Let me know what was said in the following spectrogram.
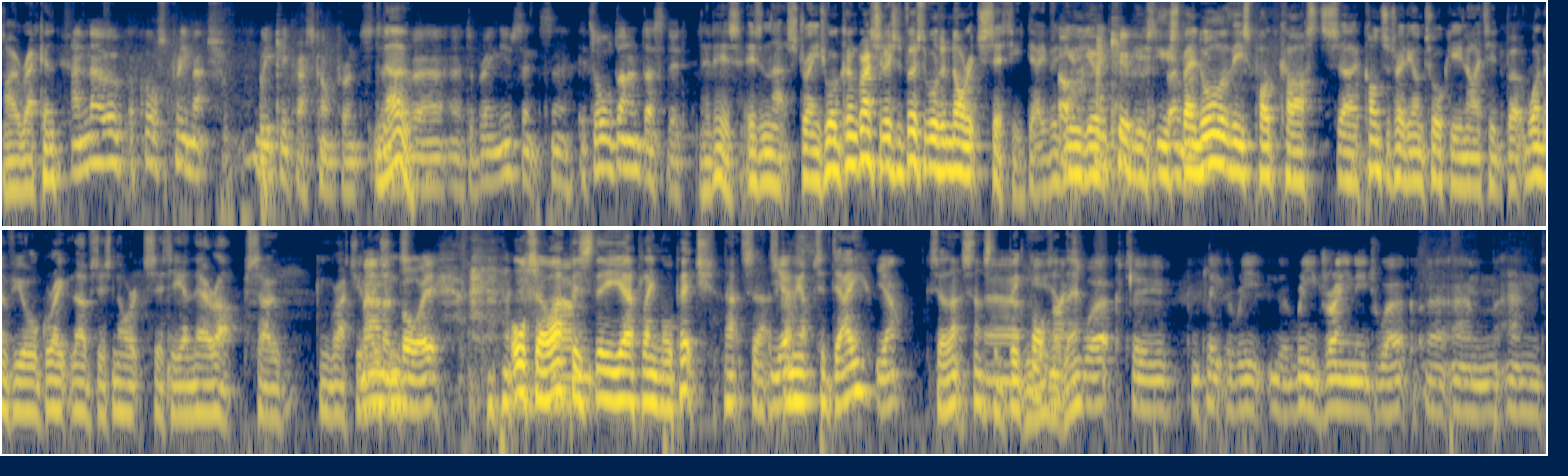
I reckon. And no, of course, pre-match weekly press conference to, No. uh, uh, to bring you since uh, it's all done and dusted. It is, isn't that strange? Well, congratulations first of all to Norwich City, David. Oh, thank you You, you so spend much. all of these podcasts uh, concentrating on Torquay United, but one of your great loves is Norwich City, and they're up. So congratulations. Man and boy, Also up is the uh, Plainmoor pitch. That's, uh, that's Yes. coming up today. yeah. So that's that's the Uh, big news up there. work to complete the re the re-drainage work uh, um, and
